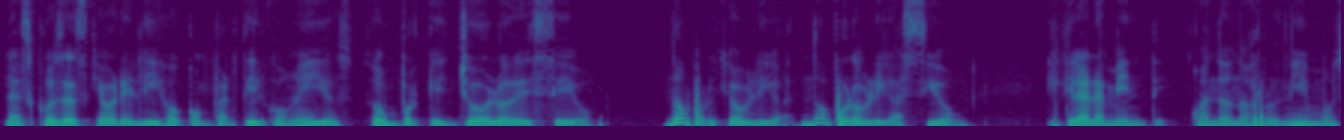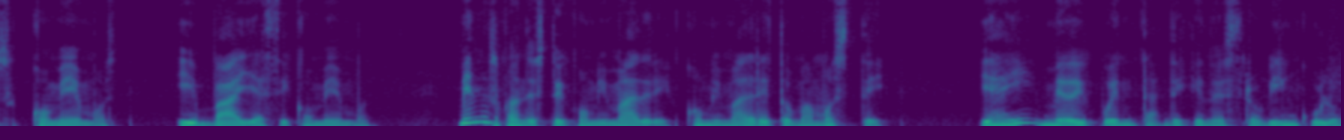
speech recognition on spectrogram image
Las cosas que ahora elijo compartir con ellos son porque yo lo deseo, no, porque obliga, no por obligación. Y claramente, cuando nos reunimos, comemos, y vaya si comemos. Menos cuando estoy con mi madre, con mi madre tomamos té. Y ahí me doy cuenta de que nuestro vínculo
